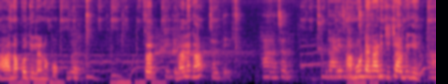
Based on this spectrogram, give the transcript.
हा नको तिला नको. बर. चल ठीक आहे. झालं का? चालते हा हा चल. गाडी हा मोठ्या गाडीची चाबी घे. हा.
